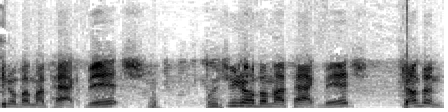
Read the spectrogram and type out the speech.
You know about my pack, bitch? What you know about my pack, bitch? Jump him!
